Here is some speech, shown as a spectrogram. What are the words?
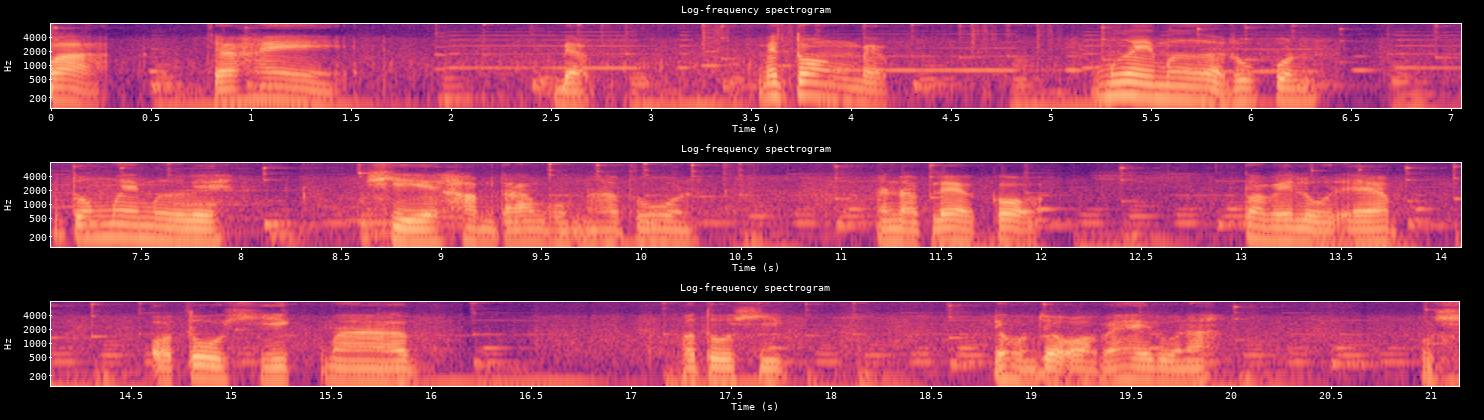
ว่าจะให้แบบไม่ต้องแบบเมื่อยมือทุกคน ไม่ต้องเมื่อยมือเลยโอเคทำตามผมนะครับทุกคน อันดับแรกก็ต้องไปโหลดแอปออโต้คลิกมาออโต้คลิกเดี๋ยวผมจะออกไปให้ดูนะ โอเค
